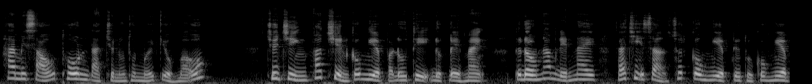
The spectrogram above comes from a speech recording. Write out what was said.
26 thôn đạt chuẩn nông thôn mới kiểu mẫu. Chương trình phát triển công nghiệp và đô thị được đẩy mạnh. Từ đầu năm đến nay, giá trị sản xuất công nghiệp tiêu thụ công nghiệp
